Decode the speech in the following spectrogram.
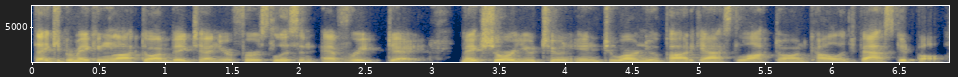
Thank you for making Locked On Big Ten your first listen every day. Make sure you tune into our new podcast, Locked On College Basketball.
